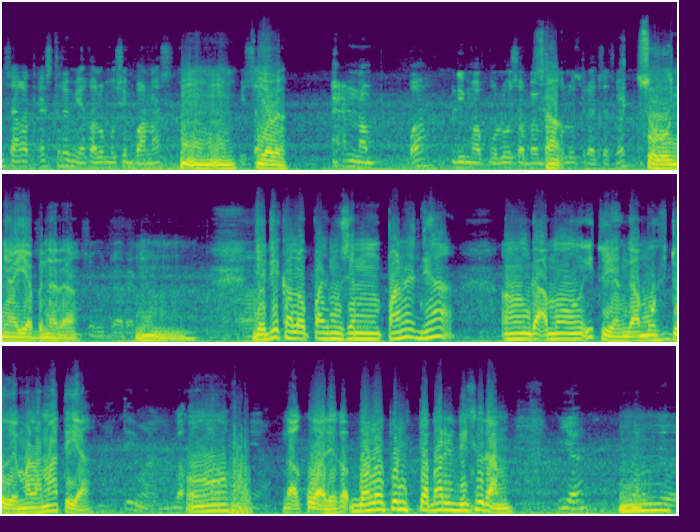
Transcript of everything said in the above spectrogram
sangat ekstrim ya kalau musim panas Mm-mm. Bisa. Iya benar. 6 wah 50 sampai Sa- 40 derajat kan Suhunya iya benar. ah. suhu udaranya Hmm. Jadi kalau pas musim panas dia eh, nggak mau itu ya, nggak mau hidup ya, malah mati ya. mati mas nggak Oh, kuat ya. nggak kuat ya. Walaupun setiap hari disiram. iya Hmm.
